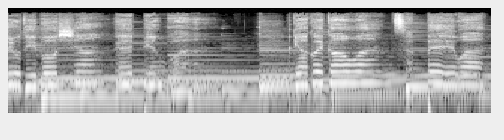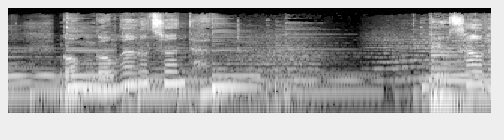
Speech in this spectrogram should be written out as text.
就伫无声的边缘，行过九弯十八弯，戆戆啊转潭，稻草人，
